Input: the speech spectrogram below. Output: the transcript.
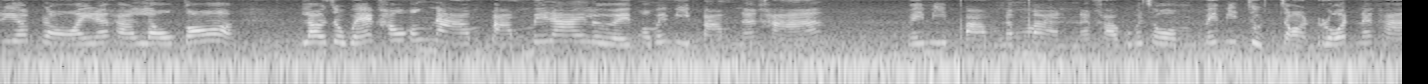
เรียบร้อยนะคะแล้วก็ เราจะแวะเข้าห้องน้ำปั๊มไม่ได้เลย เพราะไม่มีปั๊มนะคะ ไม่มีปั๊มน้ำมันนะคะคุณผู้ชมไม่มีจุดจอดรถนะคะ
